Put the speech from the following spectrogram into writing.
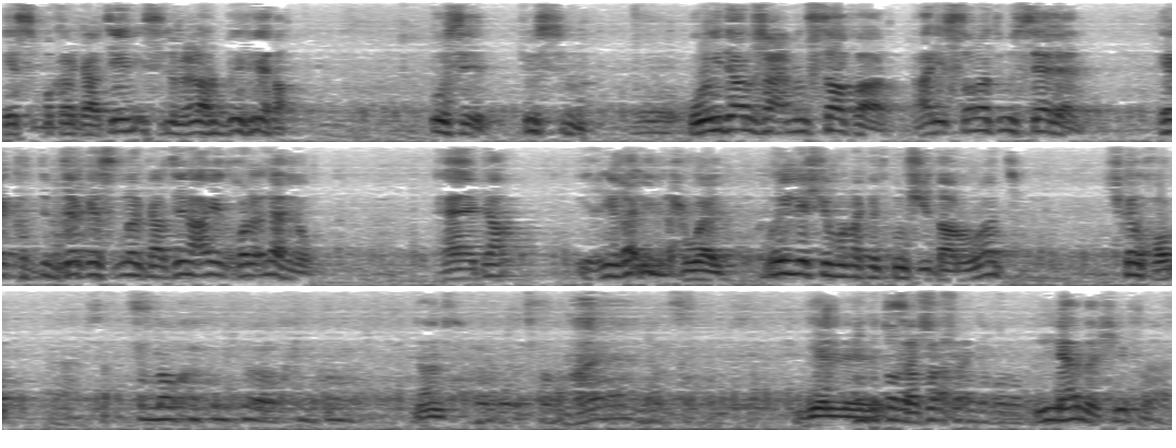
كيسبق ركعتين يسلم على ربي فيها. وسير شو اسمه وإذا رجع من السفر عليه الصلاة والسلام كيقدم تا كيصلي ركعتين عاد يدخل على أهله. هذا يعني غالب الأحوال. وإلا شي مرة كتكون شي ضرورات اش كنخر صلى واخا كنت نعم. ديال السفر لا ماشي فرق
